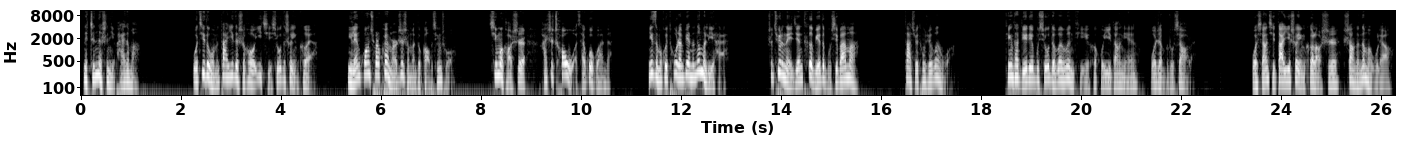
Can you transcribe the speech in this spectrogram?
那真的是你拍的吗？我记得我们大一的时候一起修的摄影课呀，你连光圈、快门是什么都搞不清楚。期末考试还是抄我才过关的，你怎么会突然变得那么厉害？是去了哪间特别的补习班吗？大学同学问我，听他喋喋不休的问问题和回忆当年，我忍不住笑了。我想起大一摄影课老师上的那么无聊，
